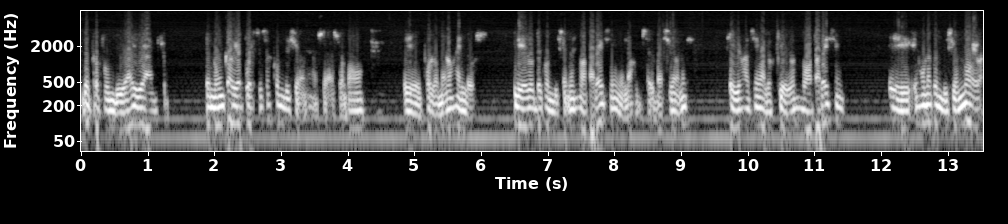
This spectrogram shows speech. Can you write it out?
de profundidad y de ancho, que nunca había puesto esas condiciones, o sea, eso no, eh, por lo menos en los pliegos de condiciones no aparecen, en las observaciones que ellos hacen a los pliegos no aparecen, eh, es una condición nueva.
